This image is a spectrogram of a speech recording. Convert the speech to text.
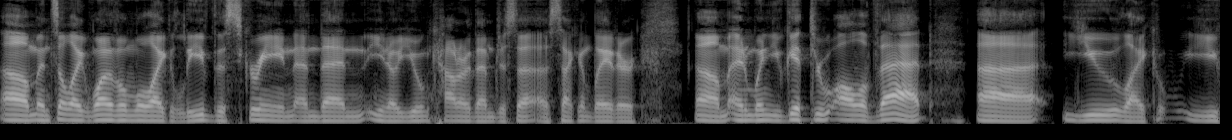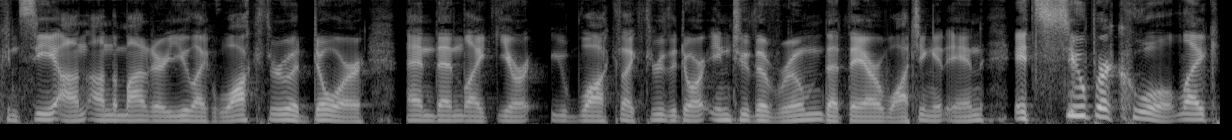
Um, and so like one of them will like leave the screen and then you know you encounter them just a, a second later. Um, and when you get through all of that, uh, you like you can see on on the monitor you like walk through a door and then like you're you walk like through the door into the room that they are watching it in. It's super cool. Like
